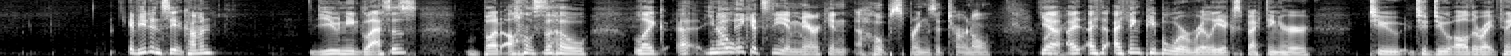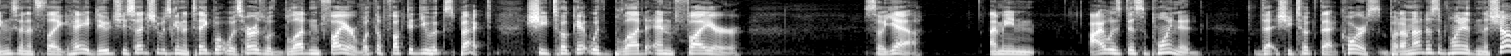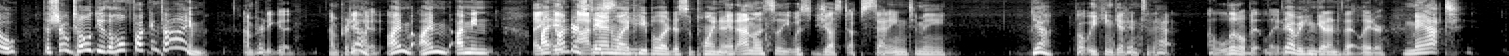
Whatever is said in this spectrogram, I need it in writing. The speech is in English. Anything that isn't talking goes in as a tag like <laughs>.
if you didn't see it coming, you need glasses, but <laughs> also like uh, you know I think it's the American hope springs eternal. Yeah, I I, th- I think people were really expecting her to to do all the right things, and it's like, hey, dude, she said she was going to take what was hers with blood and fire. What the fuck did you expect? She took it with blood and fire. So yeah, I mean, I was disappointed that she took that course, but I'm not disappointed in the show. The show told you the whole fucking time. I'm pretty good. I'm pretty yeah, good. I'm I'm I mean, I- I, it understand why people are disappointed. And honestly, it was just upsetting to me, yeah. but we can get into that a little bit later. Yeah, we can get into that later. Matt,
